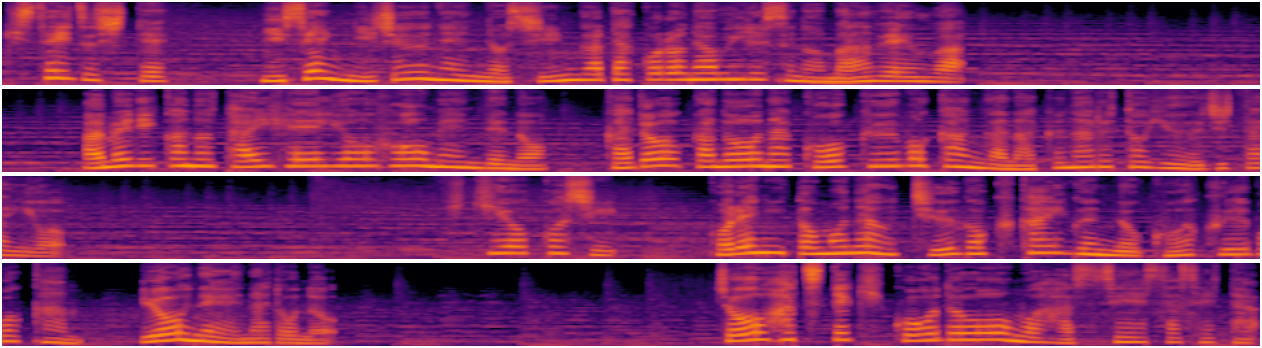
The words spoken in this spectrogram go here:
期せずして2020年の新型コロナウイルスの蔓延は、アメリカの太平洋方面での稼働可能な航空母艦がなくなるという事態をき起こし、これに伴う中国海軍の航空母艦、遼寧などの挑発的行動をも発生させた。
